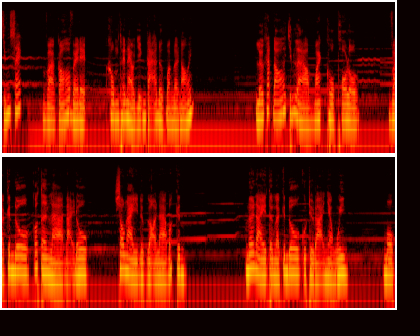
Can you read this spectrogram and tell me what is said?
chính xác và có vẻ đẹp không thể nào diễn tả được bằng lời nói. Lữ khách đó chính là Marco Polo và kinh đô có tên là Đại Đô, sau này được gọi là Bắc Kinh. Nơi này từng là kinh đô của triều đại nhà Nguyên, một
